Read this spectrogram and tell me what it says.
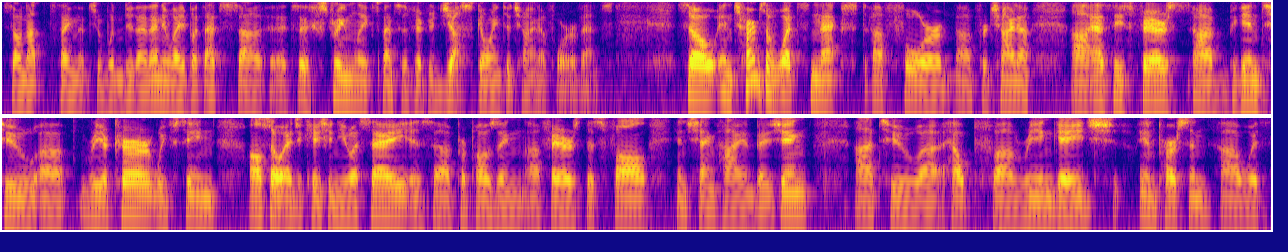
So, not saying that you wouldn't do that anyway, but that's uh, it's extremely expensive if you're just going to China for events. So, in terms of what's next uh, for uh, for China, uh, as these fairs uh, begin to uh, reoccur, we've seen also Education USA is uh, proposing fairs this fall in Shanghai and Beijing. to help re-engage in person with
